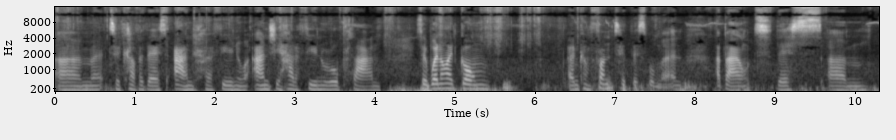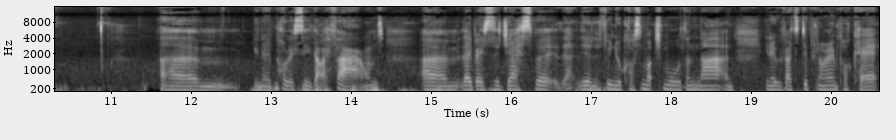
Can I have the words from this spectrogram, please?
um, to cover this and her funeral, and she had a funeral plan. So when I'd gone and confronted this woman about this, um, you know, policy that I found, um, they basically said yes, but you know, the funeral costs much more than that, and you know we've had to dip in our own pocket.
